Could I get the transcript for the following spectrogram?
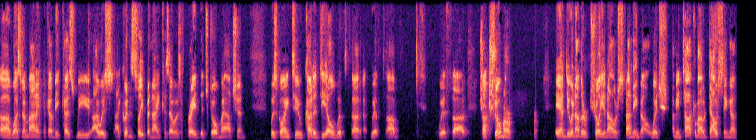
uh, wasn't it, Monica? Because we, I was, I couldn't sleep at night because I was afraid that Joe Manchin was going to cut a deal with uh, with uh, with uh, Chuck Schumer and do another trillion dollar spending bill, which I mean, talk about dousing a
